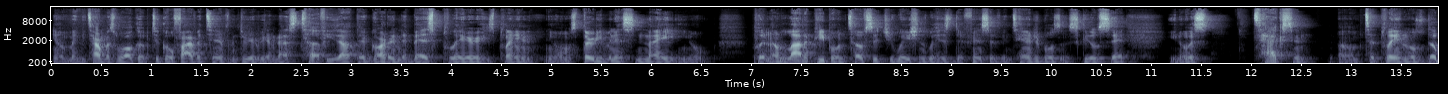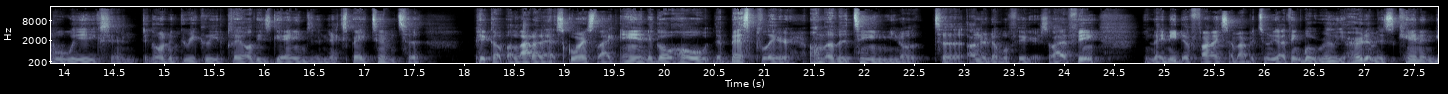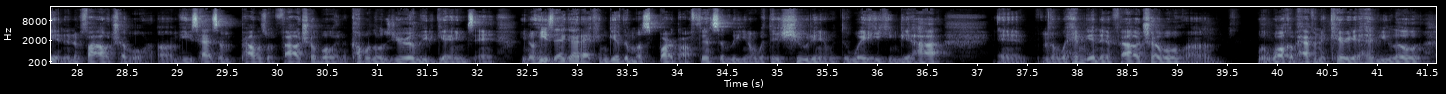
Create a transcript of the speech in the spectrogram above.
you know, maybe Thomas Walkup to go five or 10 from three every game. That's tough. He's out there guarding the best player. He's playing, you know, almost 30 minutes a night, you know, putting a lot of people in tough situations with his defensive intangibles and skill set. You know, it's taxing, um, to play in those double weeks and to go into Greek league, play all these games and expect him to pick up a lot of that scoring slack and to go hold the best player on the other team, you know, to under double figures. So I think, and they need to find some opportunity. I think what really hurt him is Canaan getting into foul trouble. Um, he's had some problems with foul trouble in a couple of those EuroLeague games, and you know he's that guy that can give them a spark offensively. You know, with his shooting, with the way he can get hot, and you know with him getting in foul trouble, um, with Walkup having to carry a heavy load.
